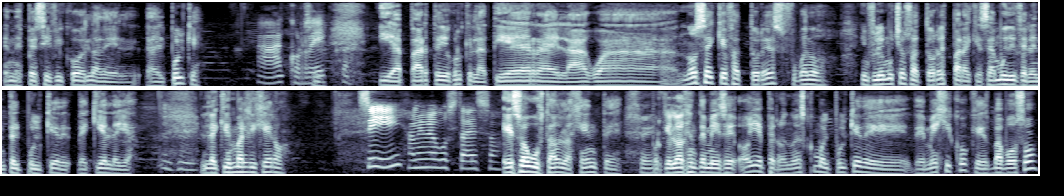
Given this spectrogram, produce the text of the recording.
en específico es la del, la del pulque. Ah, correcto. Y aparte yo creo que la tierra, el agua, no sé qué factores, bueno, influyen muchos factores para que sea muy diferente el pulque de, de aquí al de allá. El de aquí es más ligero. Sí, a mí me gusta eso. Eso ha gustado a la gente, Sí. porque luego la gente me dice, oye, pero no es como el pulque de, de México, que es baboso,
